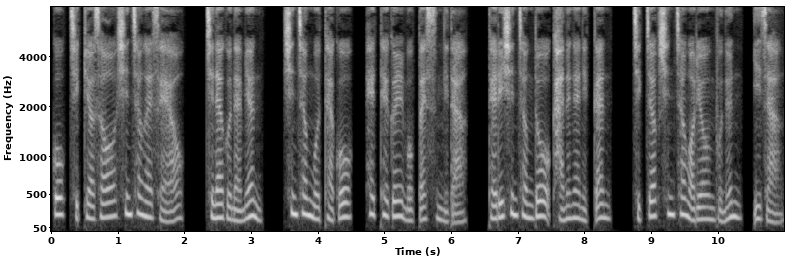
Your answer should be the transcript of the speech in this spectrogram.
꼭 지켜서 신청하세요. 지나고 나면 신청 못하고 혜택을 못 받습니다. 대리 신청도 가능하니까 직접 신청 어려운 분은 이장,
